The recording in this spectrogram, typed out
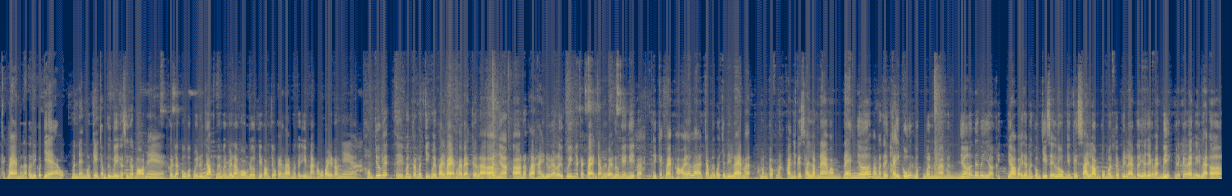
các bạn, mình là tôi đi có dạo. Mình đang ngồi kể trong thư viện ở Singapore nè. Hơi là khu vực với đứa nhóc nên mình mới làm ồn được Chứ còn chỗ khác làm mình phải im lặng không có quay được đâu nha. Hôm trước ấy thì mình có nói chuyện với vài bạn Vài bạn kêu là à, nhờ à, rất là hay đưa ra lời khuyên cho các bạn trong cái quãng đường nghề nghiệp á. Thì các bạn hỏi á, là trong cái quá trình đi làm á Mình có mắc phải những cái sai lầm nào mà đáng nhớ Mà mình thấy cay cú bực mình mà mình nhớ tới bây giờ thì Do vậy thì mình cũng chia sẻ luôn những cái sai lầm của mình từ lúc đi làm tới giờ cho các bạn biết Để các bạn nghĩ là ờ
